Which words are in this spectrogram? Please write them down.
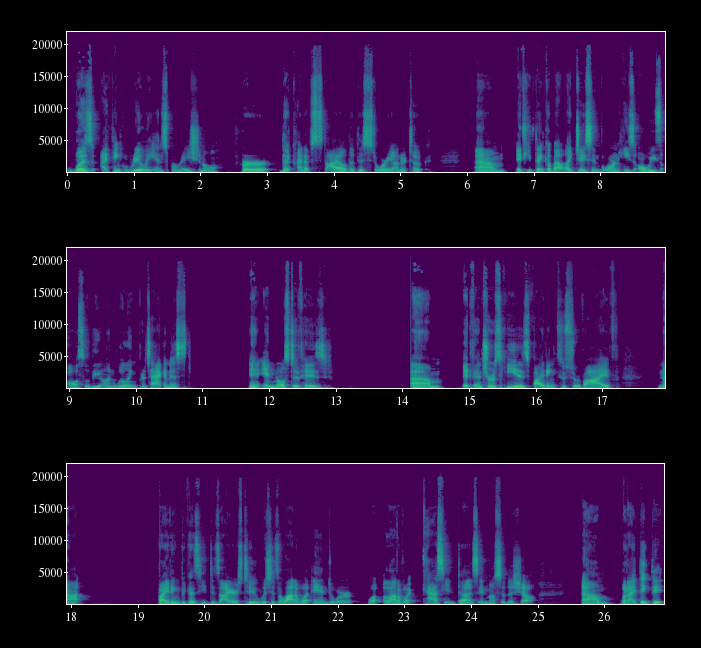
was, I think, really inspirational for the kind of style that this story undertook. Um, if you think about like Jason Bourne, he's always also the unwilling protagonist in, in most of his um, adventures. He is fighting to survive, not fighting because he desires to, which is a lot of what Andor, what a lot of what Cassian does in most of the show. Um, but I think that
